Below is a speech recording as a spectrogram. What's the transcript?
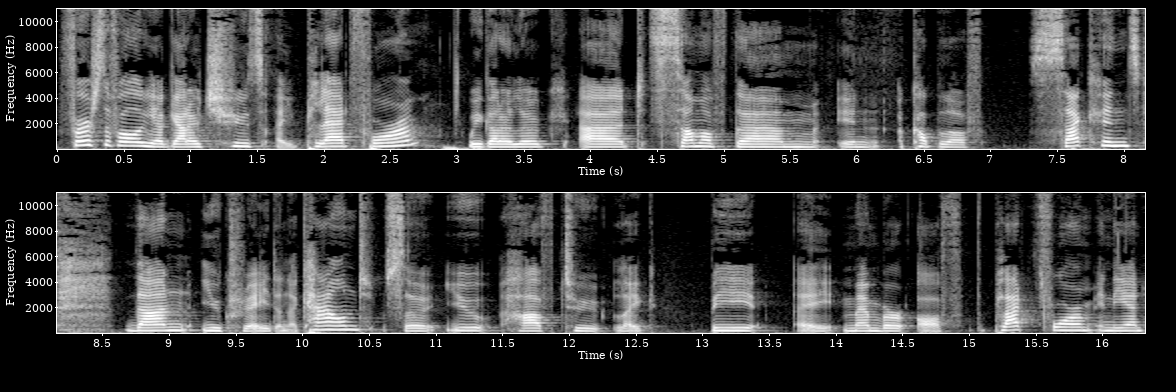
First of all, you gotta choose a platform. We gotta look at some of them in a couple of seconds. Then you create an account. So you have to like be a member of the platform in the end.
